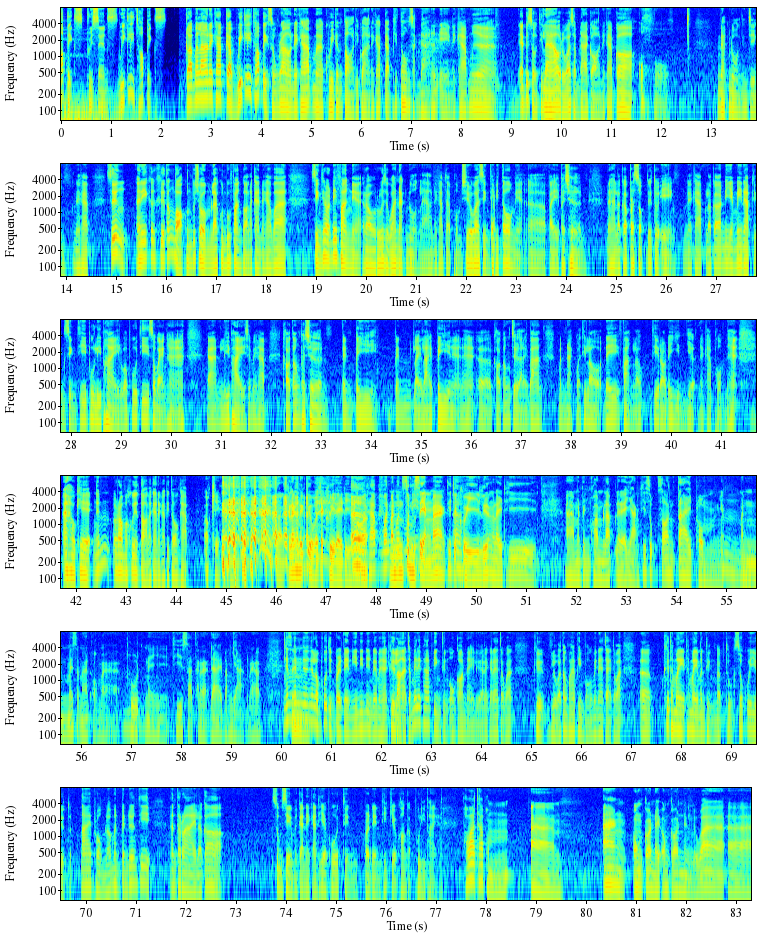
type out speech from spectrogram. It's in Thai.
Topics Presents Weekly Topics กลับมาแล้วนะครับกับ weekly topics ของเรานะครับมาคุยกันต่อดีกว่านะครับกับพี่โต้งศักดานั่นเองนะครับเมื่อ episode ที่แล้วหรือว่าสัปดาห์ก่อนนะครับก็โอ้โหหนักหน่วงจริงๆนะครับซึ่งอันนี้ก็คือต้องบอกคุณผู้ชมและคุณผู้ฟังก่อนละกันนะครับว่าสิ่งที่เราได้ฟังเนี่ยเรารู้สึกว่าหนักหน่วงแล้วนะครับแต่ผมเชื่อว่าสิ่งที่พี่โต้งเนี่ยไปเผชิญ นะฮะแล้วก็ประสบด้วยตัวเองนะครับแล้วก็นี่ยังไม่นับถึงสิ่งที่ผู้ลี้ภัย หรือว่าผู้ที่แสวงหาการลี้ภัยใช่ไหมครับเขาต้องเผชิญเป็นปีเป็นหลาย ๆ ปีเนี่ยนะฮะเอ่อเขาต้องเจออะไรบ้าง มันหนักกว่าที่เราได้ฟังแล้วที่เราได้ยินเยอะนะครับผมนะฮะอะโอเค งั้นเรามาคุยกันต่อแล้วกันนะครับพี่โต้งครับโอเคกำลังนึกอยู่ว่าจะคุยอะไรดี เพราะว่าครับวันมันวันสุ่มวันนี้เสี่ยงมากที่จะอ่าคุยเรื่องอะไรที่ อ่ามันเป็นความลับหลาย ๆ อย่างที่ซุกซ่อนใต้พรมอย่างเงี้ยมันไม่สามารถออกมาพูดในที่สาธารณะได้บางอย่างนะครับงั้นซึ่งั้งนงั้นงั้นเราพูดถึงประเด็นนี้นิดนึงได้ไหมฮะคือเราอาจจะไม่ได้พาดพิงถึงองค์กรไหนหรืออะไรก็ได้แต่ว่าคือหรือว่าต้องพาดพิงผมก็ไม่แน่ใจแต่ว่าเออคือทำไมทำไมมันถึงแบบถูกซุกไว้อยู่ใต้พรม แล้วมันเป็นเรื่องที่อันตรายแล้วก็สุ่มเสี่ยงเหมือนกันในการที่จะพูดถึงประเด็นที่เกี่ยวข้องกับผู้ลี้ภัยครับ เพราะว่าถ้าผมอ่า อ้างองค์กรใดองค์กรหนึ่ง หรือว่าอ่า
